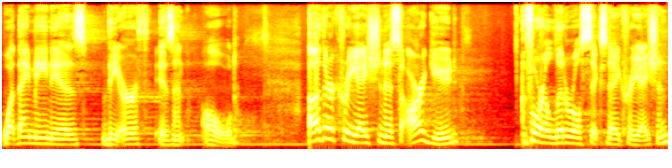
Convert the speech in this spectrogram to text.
what they mean is the earth isn't old. Other creationists argued for a literal six day creation,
